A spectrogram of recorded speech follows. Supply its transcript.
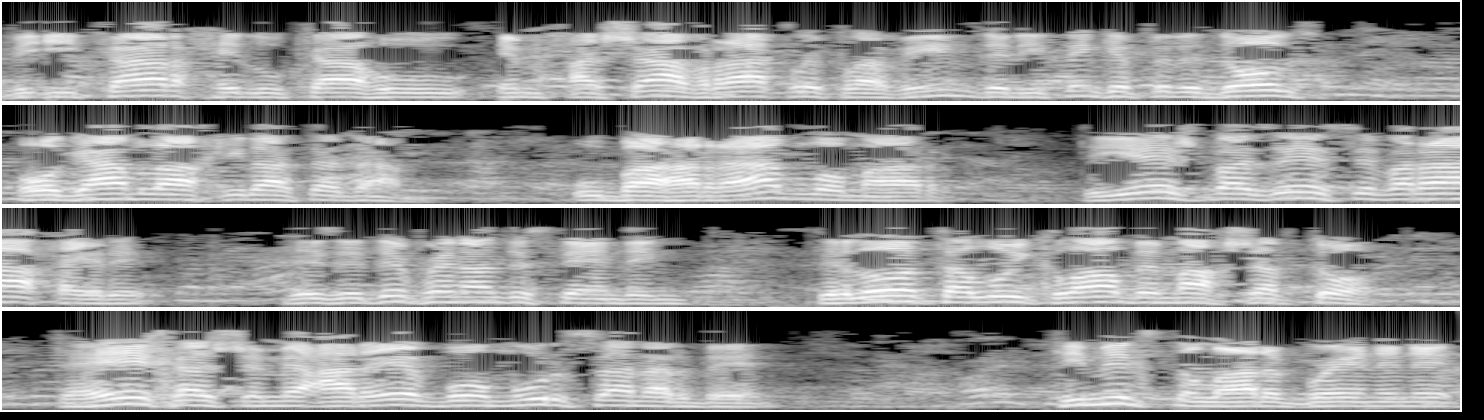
V'ikar chilukahu im hashav rak leklavim. Did he think it for the dogs? Or gam la'achilat adam? Ubaharav lomar, tiyesh bazeh sevara acheret. There's a different understanding. Telo talui klal b'machshavto. Tehecha sheme'arev bo mursan arbe. He mixed a lot of brain in it.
